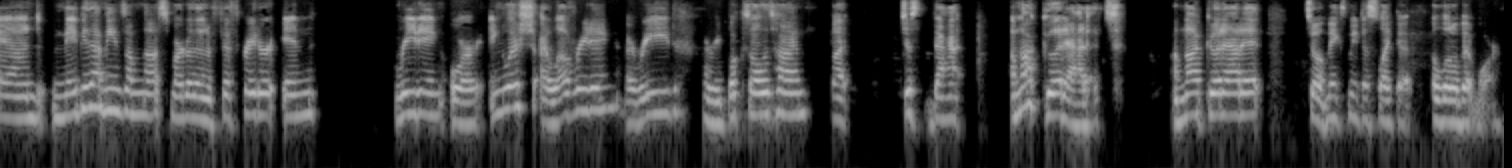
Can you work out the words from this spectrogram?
And maybe that means I'm not smarter than a fifth grader in reading or English. I love reading. I read. I read books all the time, but just that I'm not good at it. I'm not good at it. So it makes me dislike it a little bit more.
